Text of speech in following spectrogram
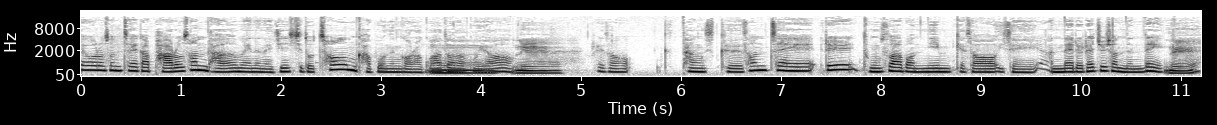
세월호 선체가 바로 선 다음에는 애진 씨도 처음 가보는 거라고 하더라고요. 음, 네. 그래서 그 당, 그 선체를 동수 아버님께서 이제 안내를 해주셨는데 네.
